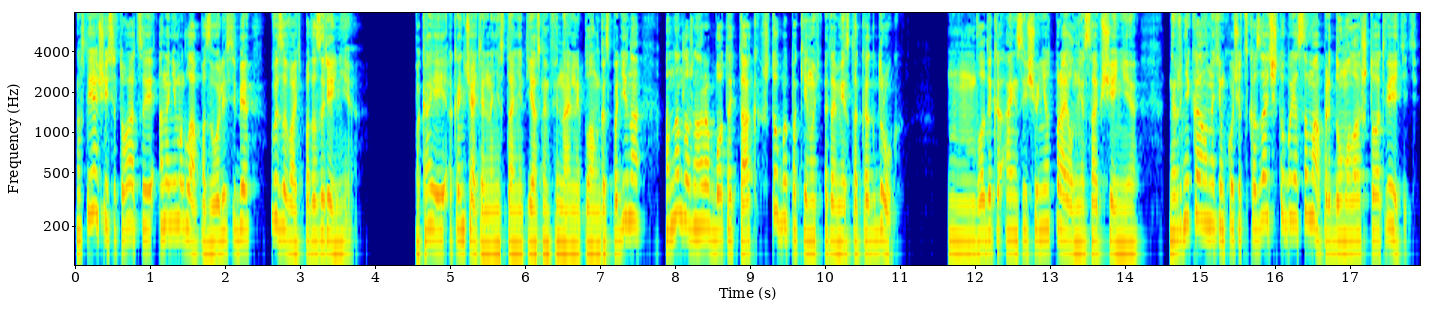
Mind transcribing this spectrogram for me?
В настоящей ситуации она не могла позволить себе вызывать подозрения. Пока ей окончательно не станет ясным финальный план господина, она должна работать так, чтобы покинуть это место как друг. М -м, владыка Айнс еще не отправил мне сообщение. Наверняка он этим хочет сказать, чтобы я сама придумала, что ответить.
